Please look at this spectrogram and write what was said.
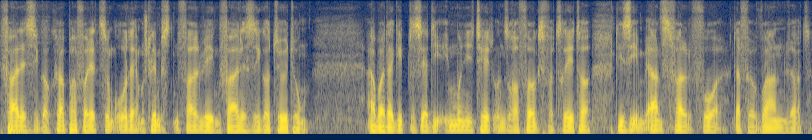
fahrlässiger Körperverletzung oder im schlimmsten Fall wegen fahrlässiger Tötung. Aber da gibt es ja die Immunität unserer Volksvertreter, die sie im Ernstfall vor dafür warnen wird.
